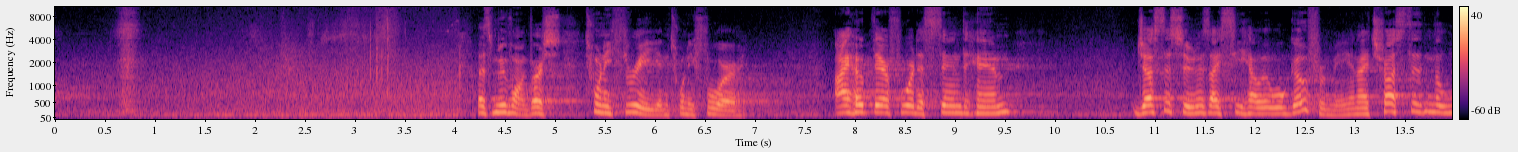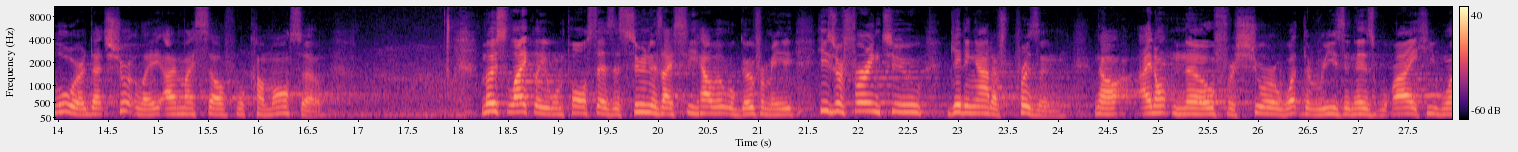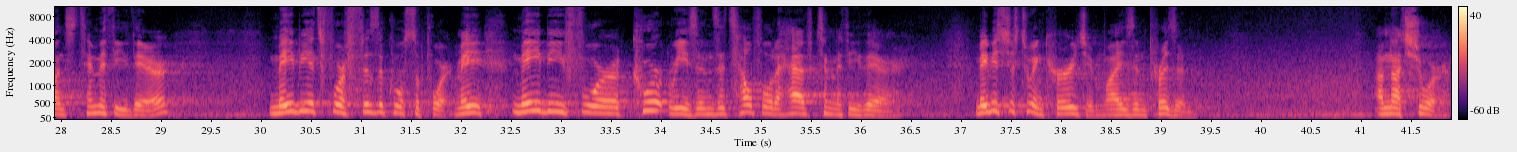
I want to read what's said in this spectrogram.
Let's move on. Verse 23 and 24. I hope, therefore, to send him just as soon as I see how it will go for me, and I trust in the Lord that shortly I myself will come also. Most likely, when Paul says, as soon as I see how it will go for me, he's referring to getting out of prison. Now, I don't know for sure what the reason is why he wants Timothy there. Maybe it's for physical support. Maybe for court reasons, it's helpful to have Timothy there. Maybe it's just to encourage him while he's in prison. I'm not sure.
